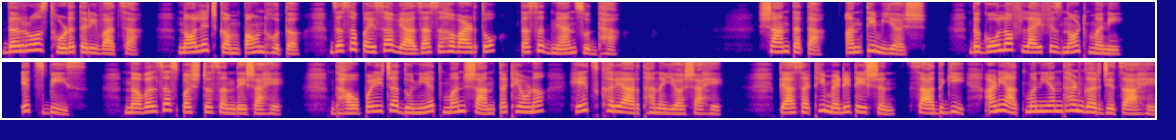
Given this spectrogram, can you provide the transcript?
दररोज थोडं तरी वाचा. नॉलेज कंपाऊंड होतं. जसं पैसा व्याजासह वाढतो तसं ज्ञानसुद्धा शांतता. अंतिम यश. The goal of life is not money it's peace नवलचा स्पष्ट संदेश आहे. धावपळीच्या दुनियेत मन शांत ठेवणं हेच खऱ्या अर्थानं यश आहे. त्यासाठी मेडिटेशन सादगी आणि आत्मनियंत्रण गरजेचं आहे.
